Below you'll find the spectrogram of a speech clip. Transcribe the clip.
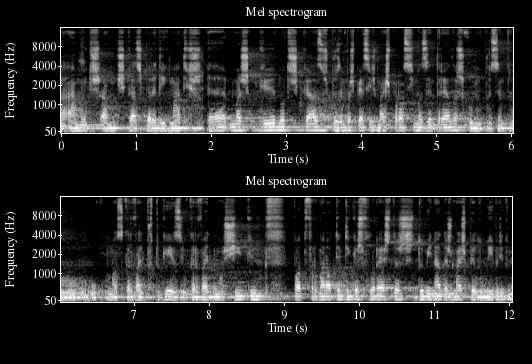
há, muitos, há muitos casos paradigmáticos, eh, mas que noutros casos, por exemplo, as espécies mais próximas entre elas, como por exemplo o, o nosso carvalho português e o carvalho de Monchique, pode formar autênticas florestas dominadas mais pelo híbrido,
